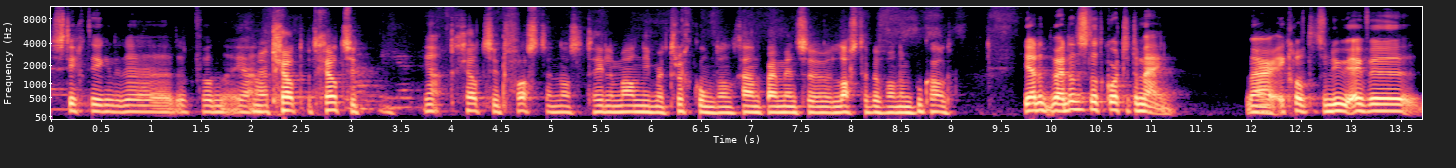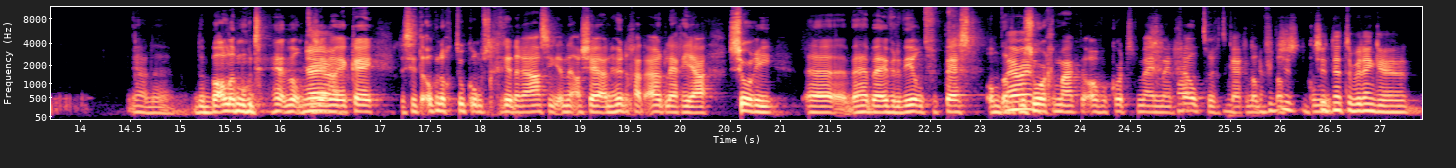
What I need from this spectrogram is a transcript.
stichting de, de- van... Ja. Maar het geld, het, geld zit, Ja. het geld zit vast en als het helemaal niet meer terugkomt, dan gaan een paar mensen last hebben van hun boekhouden. Ja, dat, maar dat is dat korte termijn. Maar Ja. ik geloof dat we nu even ja, de, de ballen moeten hebben om te Ja, ja. zeggen... oké, er zitten ook nog toekomstige generaties. En als jij aan hun gaat uitleggen... ja, sorry, eh, we hebben even de wereld verpest... omdat Ja, ik me zorgen maakte over korte termijn mijn Maar- geld terug te krijgen. Dat, dat Eventjes, ik zit net te bedenken,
